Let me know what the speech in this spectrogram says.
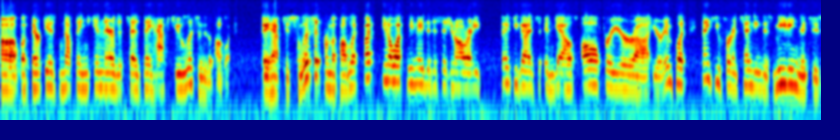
Uh, but there is nothing in there that says they have to listen to the public. They have to solicit from the public. But you know what? We made the decision already. Thank you guys and gals all for your uh, your input. Thank you for attending this meeting, which is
